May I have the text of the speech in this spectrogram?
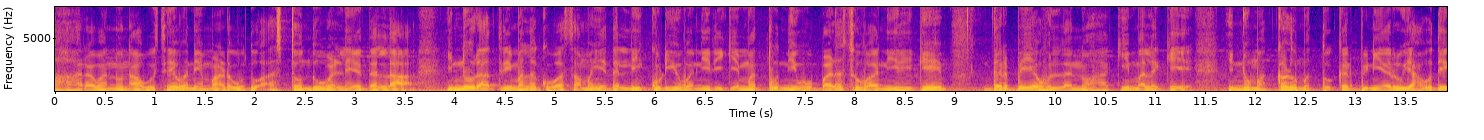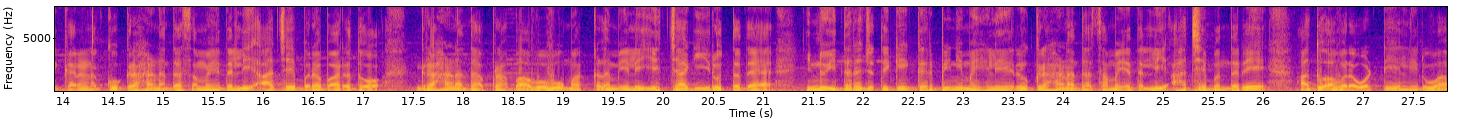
ಆಹಾರವನ್ನು ನಾವು ಸೇವನೆ ಮಾಡುವುದು ಅಷ್ಟೊಂದು ಒಳ್ಳೆಯದಲ್ಲ. ಇನ್ನು ರಾತ್ರಿ ಮಲಗುವ ಸಮಯದಲ್ಲಿ ಕುಡಿಯುವ ನೀರಿಗೆ ಮತ್ತು ನೀವು ಬಳಸುವ ನೀರಿಗೆ ದರ್ಬೆಯ ಹುಲ್ಲನ್ನು ಹಾಕಿ ಮಲಗೆ. ಇನ್ನು ಮಕ್ಕಳು ಮತ್ತು ಗರ್ಭಿಣಿಯರು ಯಾವುದೇ ಕಾರಣಕ್ಕೂ ಗ್ರಹಣದ ಸಮಯದಲ್ಲಿ ಆಚೆ ಬರಬಾರದು. ಗ್ರಹಣದ ಪ್ರಭಾವವು ಮಕ್ಕಳ ಮೇಲೆ ಹೆಚ್ಚಾಗಿ ಇರುತ್ತದೆ. ಇನ್ನು ಇದರ ಜೊತೆಗೆ ಗರ್ಭಿಣಿ ಮಹಿಳೆಯರು ಗ್ರಹಣದ ಸಮಯದಲ್ಲಿ ಆಚೆ ಬಂದರೆ ಅದು ಅವರ ಹೊಟ್ಟೆಯಲ್ಲಿರುವ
